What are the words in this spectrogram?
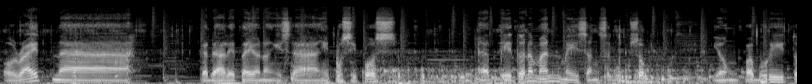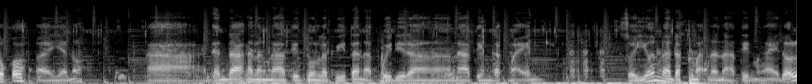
Alright, na kadali tayo ng isang hipos-hipos. At ito naman, may isang saguksok. Yung paborito ko, ayan oh. Ah, dandahan lang natin itong lapitan at pwede lang natin dakmain. So yun, nadakma na natin mga idol.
